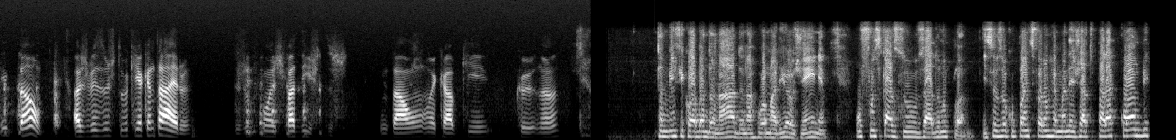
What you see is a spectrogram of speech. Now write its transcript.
Então, às vezes eu estou aqui a cantar, junto com os fadistas. Então, acabo que, que né? Também ficou abandonado na rua Maria Eugênia o Fusca azul usado no plano, e seus ocupantes foram remanejados para a Kombi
